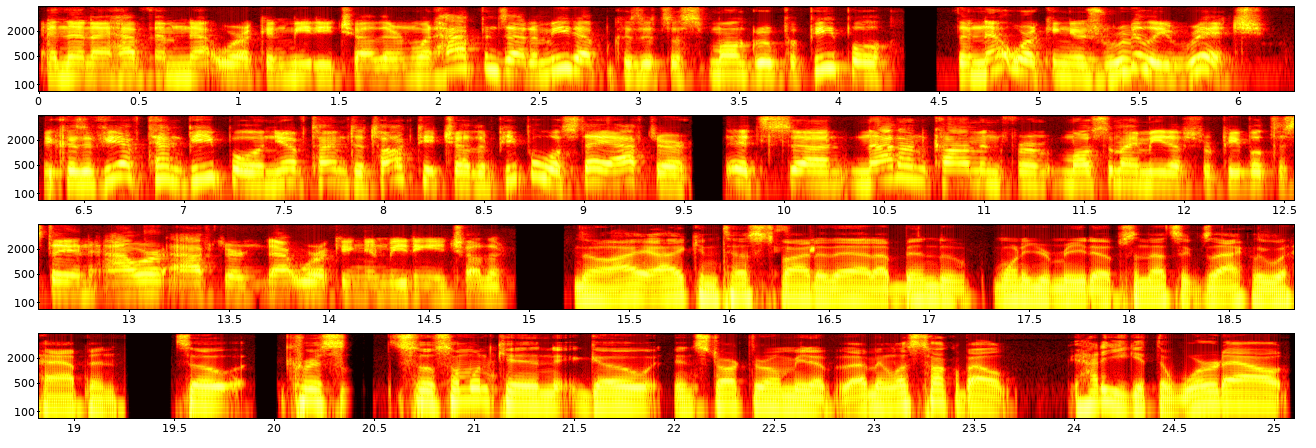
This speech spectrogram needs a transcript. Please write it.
and then I have them network and meet each other. And what happens at a meetup, because it's a small group of people, the networking is really rich because if you have 10 people and you have time to talk to each other, people will stay after. It's uh, not uncommon for most of my meetups for people to stay an hour after networking and meeting each other. No, I, I can testify to that. I've been to one of your meetups, and that's exactly what happened. So, Chris, so someone can go and start their own meetup. I mean, let's talk about how do you get the word out?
